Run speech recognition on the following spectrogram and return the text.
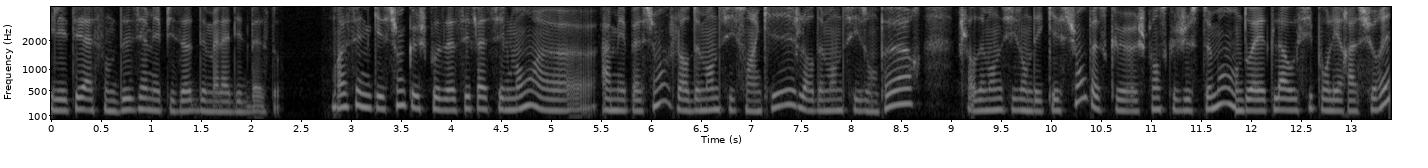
Il était à son deuxième épisode de maladie de base d'eau. Moi, c'est une question que je pose assez facilement euh, à mes patients. Je leur demande s'ils sont inquiets, je leur demande s'ils ont peur, je leur demande s'ils ont des questions, parce que je pense que justement, on doit être là aussi pour les rassurer,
